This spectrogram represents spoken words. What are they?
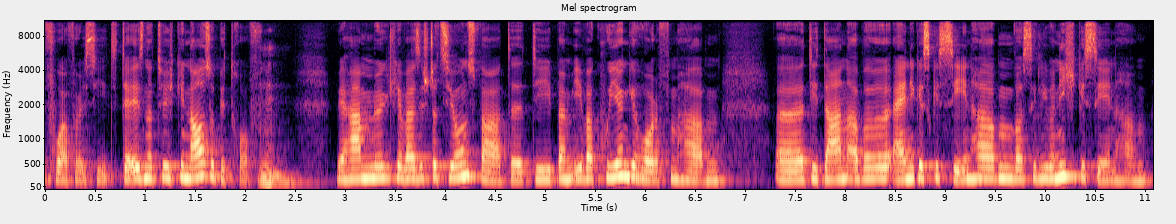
Vorfall sieht. Der ist natürlich genauso betroffen. Mhm. Wir haben möglicherweise Stationswarte, die beim Evakuieren geholfen haben, die dann aber einiges gesehen haben, was sie lieber nicht gesehen haben.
